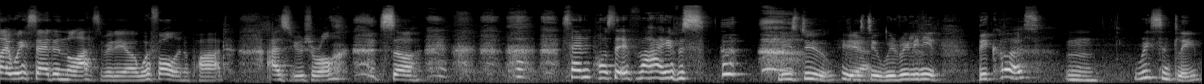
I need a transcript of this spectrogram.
like we said in the last video, we're falling apart as usual. So send positive vibes. Please do. Please Yeah. do. We really need because mm, recently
